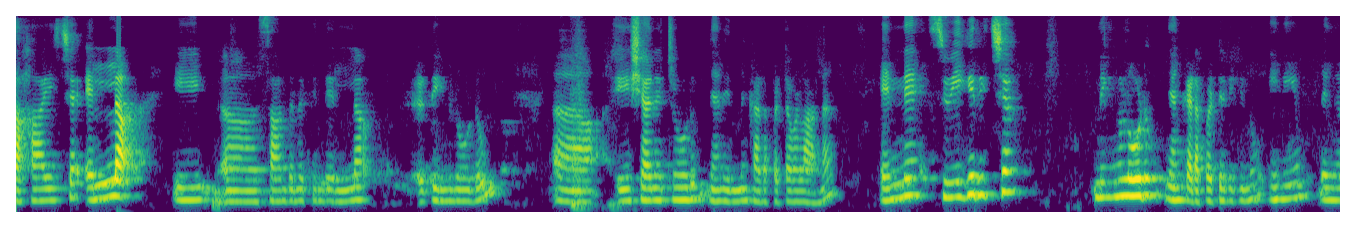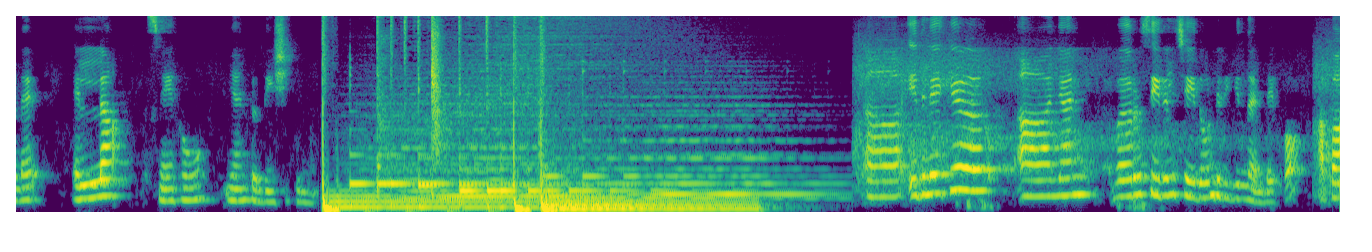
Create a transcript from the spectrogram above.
സഹായിച്ച എല്ലാ ഈ സാന്ത്വനത്തിന്റെ എല്ലാ ടീമിനോടും ഏഷ്യാനെറ്റിനോടും ഞാൻ എന്നും കടപ്പെട്ടവളാണ്. എന്നെ സ്വീകരിച്ച നിങ്ങളോടും ഞാൻ കടപ്പെട്ടിരിക്കുന്നു. ഇനിയും നിങ്ങളുടെ എല്ലാ സ്നേഹവും ഞാൻ പ്രതീക്ഷിക്കുന്നു. ഇതിലേക്ക് ഞാൻ വേറൊരു സീരിയൽ ചെയ്തുകൊണ്ടിരിക്കുന്നുണ്ട് ഇപ്പോൾ അപ്പോൾ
